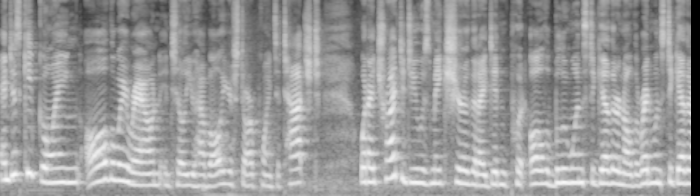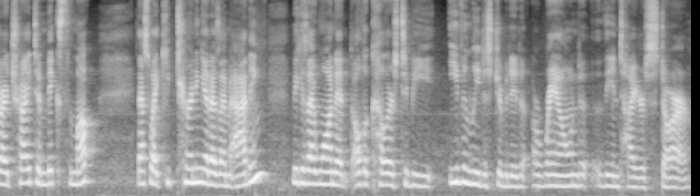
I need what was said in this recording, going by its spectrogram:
and just keep going all the way around until you have all your star points attached. What I tried to do was make sure that I didn't put all the blue ones together and all the red ones together. I tried to mix them up. That's why I keep turning it as I'm adding because I wanted all the colors to be evenly distributed around the entire star.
